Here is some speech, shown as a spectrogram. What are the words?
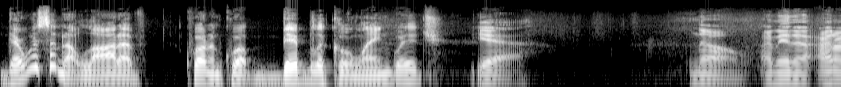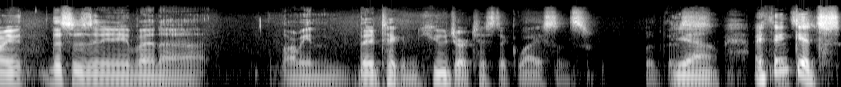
there wasn't a lot of quote unquote biblical language Yeah. No, I mean, I I don't even. This isn't even a. I mean, they're taking huge artistic license with this. yeah i think That's- it's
